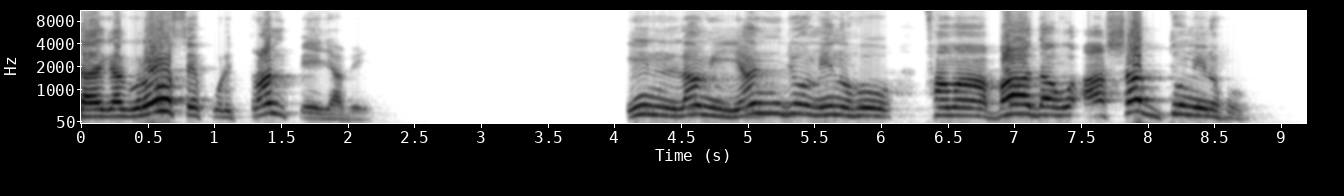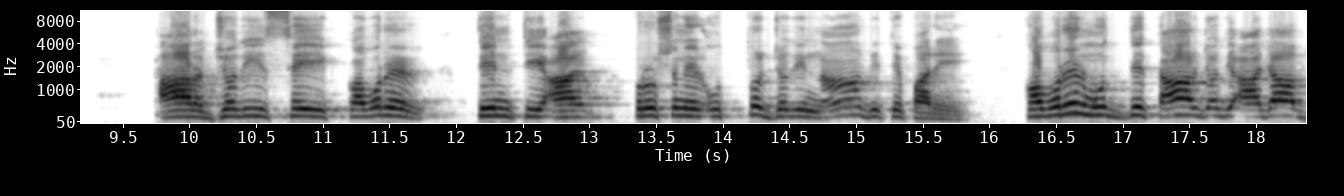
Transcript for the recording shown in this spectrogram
জায়গাগুলো সে পরিত্রাণ পেয়ে যাবে। ইন লাম ইয়ানজু মিনহু ফামা বাদাহু আসাদ্দু মিনহু। আর যদি সেই কবরের তিনটি প্রশ্নের উত্তর যদি না দিতে পারে, কবরের মধ্যে তার যদি আজাব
